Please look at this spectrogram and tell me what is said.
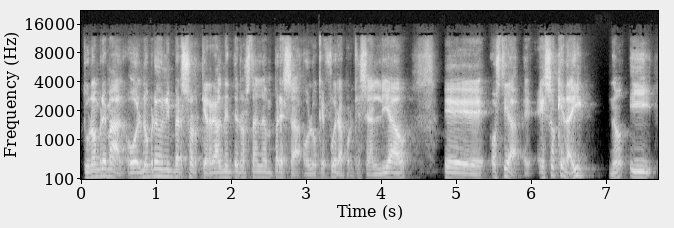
tu nombre mal o el nombre de un inversor que realmente no está en la empresa o lo que fuera porque se han liado, eh, hostia, e, eso queda ahí, ¿no? Y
